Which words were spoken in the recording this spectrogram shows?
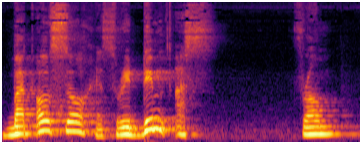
but also has redeemed us from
